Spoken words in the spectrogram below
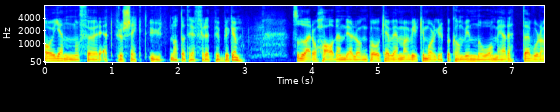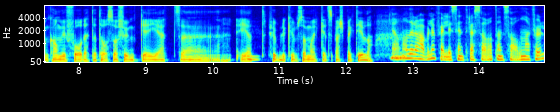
å gjennomføre et prosjekt uten at det treffer et publikum. Så det der å ha den dialogen på ok, hvem, hvilke målgrupper kan vi nå med dette, hvordan kan vi få dette til å funke i et, uh, i et mm. publikums- og markedsperspektiv, da. Ja, nå dere har vel en felles interesse av at den salen er full?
